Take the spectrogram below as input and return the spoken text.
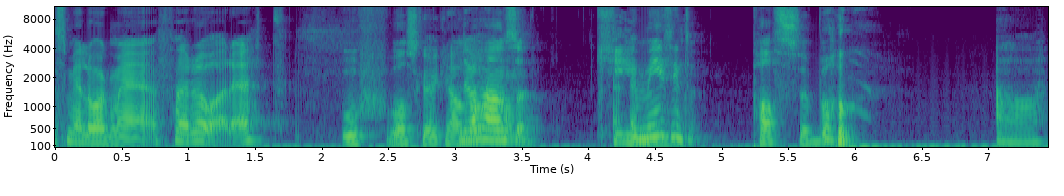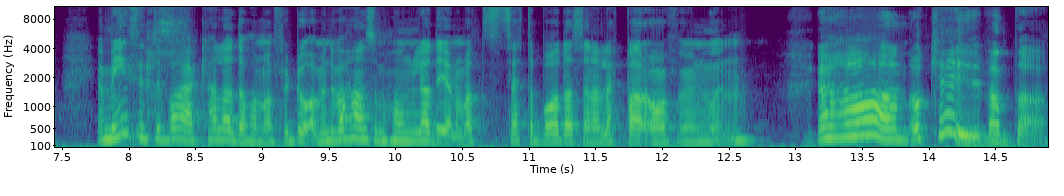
som jag låg med förra året. Usch, vad ska vi kalla Det var honom? som, Kim jag minns inte, Possible. ja, jag minns inte vad jag kallade honom för då, men det var han som hånglade genom att sätta båda sina läppar ovanför min mun. Jaha, okej, vänta.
